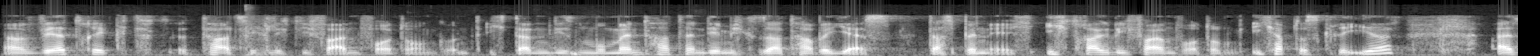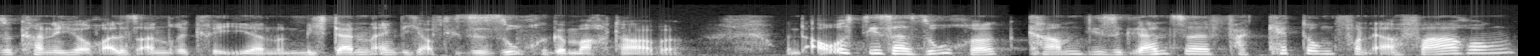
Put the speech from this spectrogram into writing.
Äh, wer trägt tatsächlich die Verantwortung? Und ich dann diesen Moment hatte, in dem ich gesagt habe, yes, das bin ich. Ich trage die Verantwortung. Ich habe das kreiert, also kann ich auch alles andere kreieren und mich dann eigentlich auf diese Suche gemacht habe. Und aus dieser Suche kam diese ganze Verkettung von Erfahrungen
